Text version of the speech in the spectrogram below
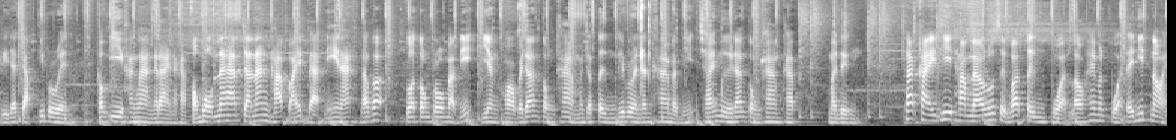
หรือจะจับที่บริเวณเก้าอี้ข้างล่างก็ได้นะครับ ของผมนะครับจะนั่งทับไว้แบบนี้นะ แล้วก็ตัวตรงๆแบบนี้เอียงคอไปด้านตรงข้าม มันจะตึงที่บริเวณด้านข้างแบบนี้ ใช้มือด้านตรงข้ามครับ มาดึง ถ้าใครที่ทำแล้วรู้สึกว่าตึงปวดเราให้มันปวดได้นิดหน่อย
